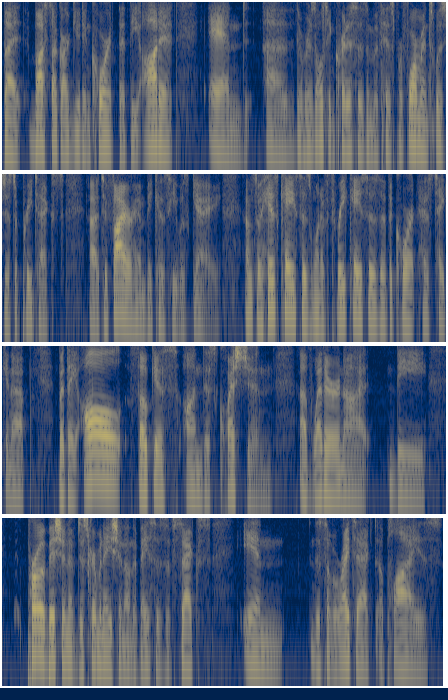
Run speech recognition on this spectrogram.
But Bostock argued in court that the audit and uh, the resulting criticism of his performance was just a pretext uh, to fire him because he was gay. Um, so his case is one of three cases that the court has taken up, but they all focus on this question of whether or not the prohibition of discrimination on the basis of sex in the Civil Rights Act applies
